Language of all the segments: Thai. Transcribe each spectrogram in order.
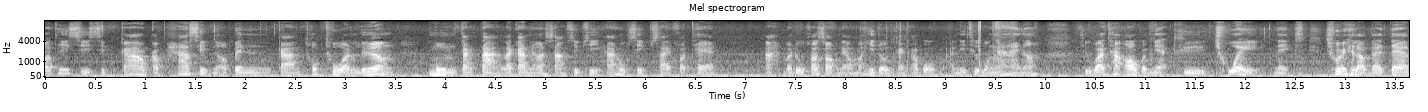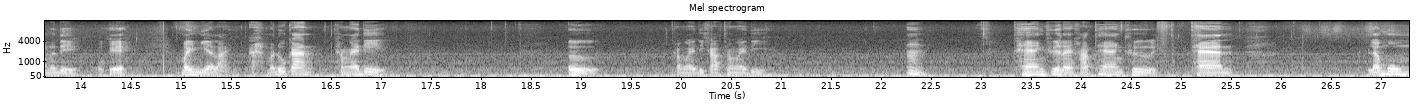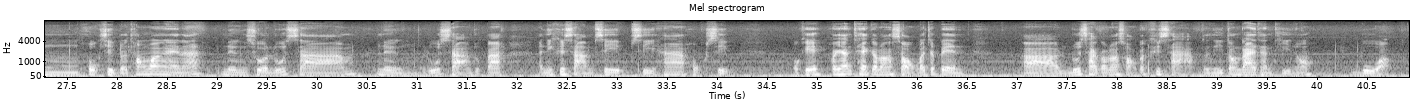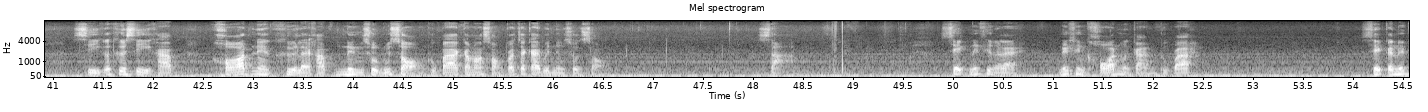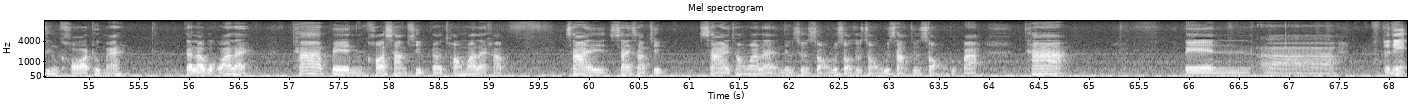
ข้อที่ 49 กับ 50 เนาะเป็นการทบทวนเรื่องมุมต่างๆ แล้วกันเนาะ34 5 60ไซคอแทนอะ มาดูข้อสอบแนวมหิดลกันครับผม อันนี้ถือว่าง่ายเนาะ ถือว่าถ้าออกแบบเนี้ยคือช่วยในช่วยให้เราได้แต้มนั่นเอง โอเค ไม่มีอะไร อะ มาดูกันทำไงดี เออทำไงดีครับทำไงดี อืมแทนคืออะไรครับ แทนคือแทน แล้วมุม 60 เราท่องว่าไงนะ 1 ส่วนรูท3 1รูท3ถูกปะอันนี้คือ 30 4 5 60 โอเค เพราะฉะนั้นแทนกำลัง2ก็จะเป็นอ่ารูท3กำลัง2ก็คือ 3 ตัวนี้ต้องได้ทันทีเนาะบวก 4 ก็คือ 4 ครับคอสเนี่ยคืออะไรครับ 1 ส่วนรูท2ถูกปะกำลัง2ก็จะกลายเป็น 1 ส่วน 2 3เซกนึกถึงอะไร นึกถึงคอสเหมือนกันถูกปะเซกก็นึกถึงคอสถูกไหมแต่เราบอกว่าอะไร ถ้าเป็นคอสสามสิบเราท่องว่าอะไรครับไซไซสามสิบไซท่องว่าอะไรหนึ่งส่วนสองรูทสองส่วนสองรูทสามส่วนสองถูกปะถ้าเป็นอ่าตัวนี้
